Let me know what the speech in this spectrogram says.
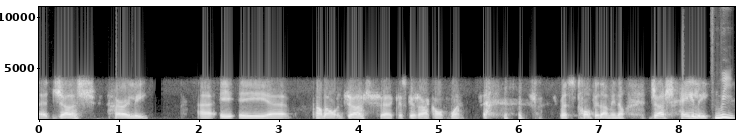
Euh, Josh Hurley euh, et, euh, pardon, Josh, qu'est-ce que je raconte moi? je me suis trompé dans mes noms. Josh Haley. Oui.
